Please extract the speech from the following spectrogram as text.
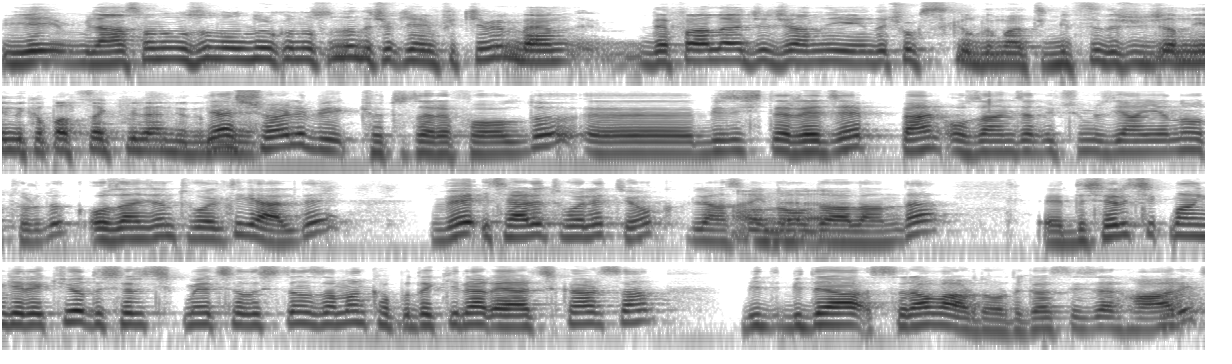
Ye- Lansmanın uzun olduğu konusunda da çok hemfikirim. Ben defalarca canlı yayında çok sıkıldım artık. Bitse de şu canlı yayını kapatsak filan dedim. Ya Hani şöyle bir kötü tarafı oldu. Ee, biz işte Recep, ben, Ozancan üçümüz yan yana oturduk. Ozancan'ın tuvaleti geldi ve içeride tuvalet yok lansmanın Hayda. olduğu alanda. Ee, dışarı çıkman gerekiyor. Dışarı çıkmaya çalıştığın zaman kapıdakiler eğer çıkarsan bir, bir daha sıra vardı orada gazeteciler hariç.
